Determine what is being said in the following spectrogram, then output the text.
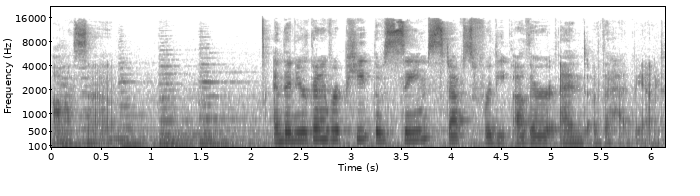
Awesome. And then you're gonna repeat those same steps for the other end of the headband.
